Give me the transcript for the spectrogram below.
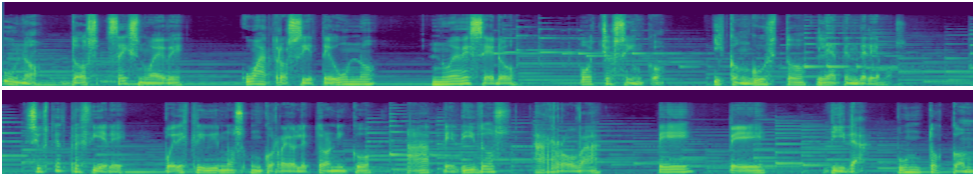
1-269-471 9085 y con gusto le atenderemos. Si usted prefiere, puede escribirnos un correo electrónico a pedidos@ppvida.com.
